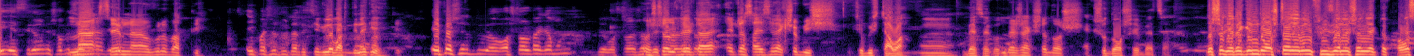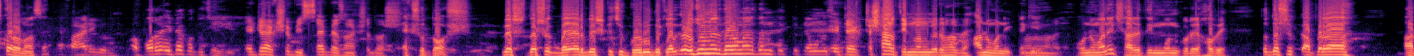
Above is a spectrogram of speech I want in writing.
এই সিরিয়াল সব না সেম না ওগুলো বাড়তি। এই পাশে দুটা দেখছি এগুলো বাড়তি নাকি? এই পাশে কেমন? এটা এটা চাওয়া হ্যাঁ। বেচা কত? বেচা দর্শক এটা কিন্তু অস্টল এবং ফ্রিজেনের সঙ্গে একটা ক্রস করানো আছে। পাহাড়ি গরু। পরে এটা কত ছিল? এটা একশো বিশ দর্শক ভাইয়ার কিছু গরু দেখলাম। ওজনের ধারণা দেন একটু কেমন এটা একটা সাড়ে তিন মন গরু হবে। আনুমানিক নাকি? আনুমানিক। অনুমানিক সাড়ে তিন মন করে হবে। তো দর্শক আপনারা আর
